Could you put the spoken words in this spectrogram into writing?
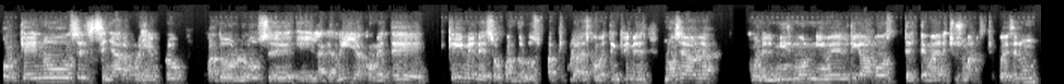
por qué no se señala, por ejemplo, cuando los, eh, eh, la guerrilla comete crímenes o cuando los particulares cometen crímenes, no se habla con el mismo nivel, digamos, del tema de derechos humanos, que puede ser un,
